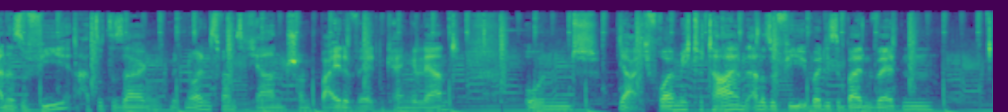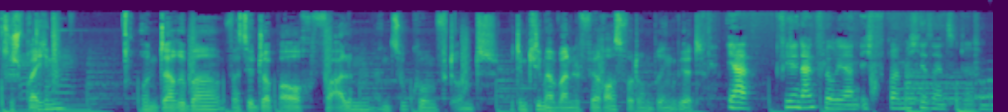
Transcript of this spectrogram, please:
Anne-Sophie hat sozusagen mit 29 Jahren schon beide Welten kennengelernt und ja, ich freue mich total mit Anne-Sophie über diese beiden Welten zu sprechen und darüber, was ihr Job auch vor allem in Zukunft und mit dem Klimawandel für Herausforderungen bringen wird. Ja, vielen Dank, Florian. Ich freue mich, hier sein zu dürfen.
